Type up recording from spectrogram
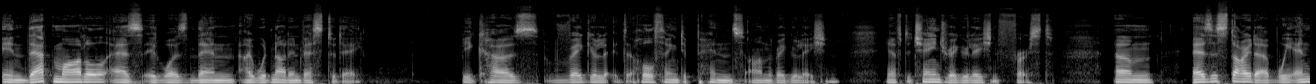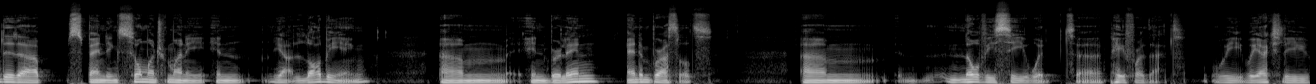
in that model, as it was then, I would not invest today because regula- the whole thing depends on the regulation. You have to change regulation first. Um, as a startup, we ended up spending so much money in yeah lobbying um, in Berlin and in Brussels. Um, no VC would uh, pay for that. We we actually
